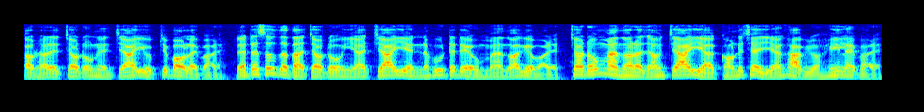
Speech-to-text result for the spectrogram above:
ကောက်ထားတဲ့ကြောက်တုံးနဲ့ကြားကြီးကိုပြစ်ပေါက်လိုက်ပါတယ်။လက်တဆုပ်သက်သာကြောက်တုံးကြီးကကြားကြီးရဲ့နှစ်ဖူးတက်တဲ့ကိုမှန်သွားခဲ့ပါတယ်။ကြောက်တုံးမှန်သွားတာကြောင့်ကြားကြီးကခေါင်းတစ်ချက်ရမ်းခါပြီးတော့ဟိမ့်လိုက်ပါတယ်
